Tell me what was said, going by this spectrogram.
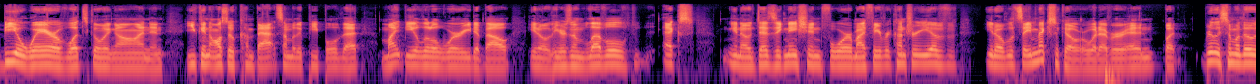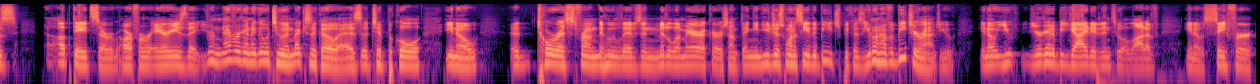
Be aware aware of what's going on and you can also combat some of the people that might be a little worried about you know here's a level x you know designation for my favorite country of you know let's say mexico or whatever and but really some of those updates are, are for areas that you're never going to go to in mexico as a typical you know a tourist from who lives in middle america or something and you just want to see the beach because you don't have a beach around you. You know you you're going to be guided into a lot of you know safer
